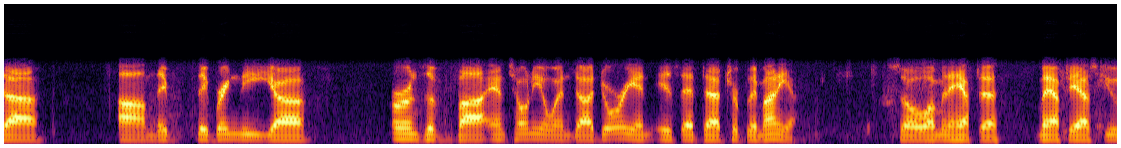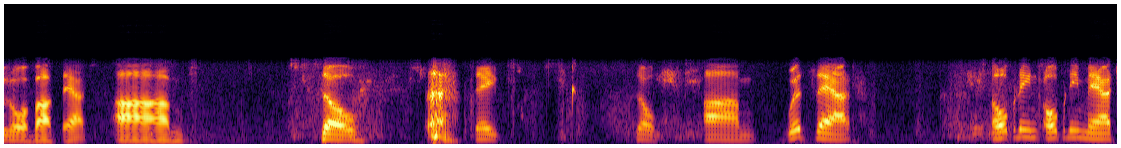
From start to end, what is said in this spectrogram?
uh um they they bring the uh urns of uh antonio and uh dorian is at uh triple mania. So i'm gonna have to i'm gonna have to ask hugo about that. Um so they so um with that opening opening match,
